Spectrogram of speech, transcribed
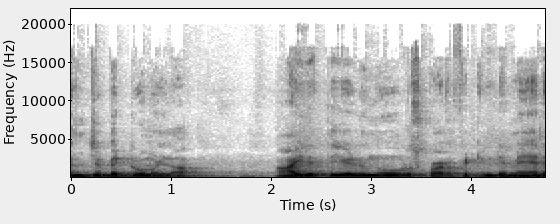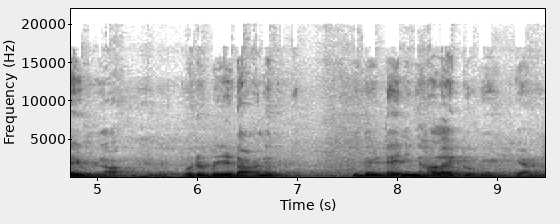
അഞ്ച് ബെഡ്റൂമുള്ള ആയിരത്തി എഴുന്നൂറ് സ്ക്വയർ ഫീറ്റിന്റെ മേലെയുള്ള ഒരു വീടാണിത്. ഇത് ഡൈനിങ് ഹാളായിട്ട് ഉപയോഗിക്കുകയാണ്.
